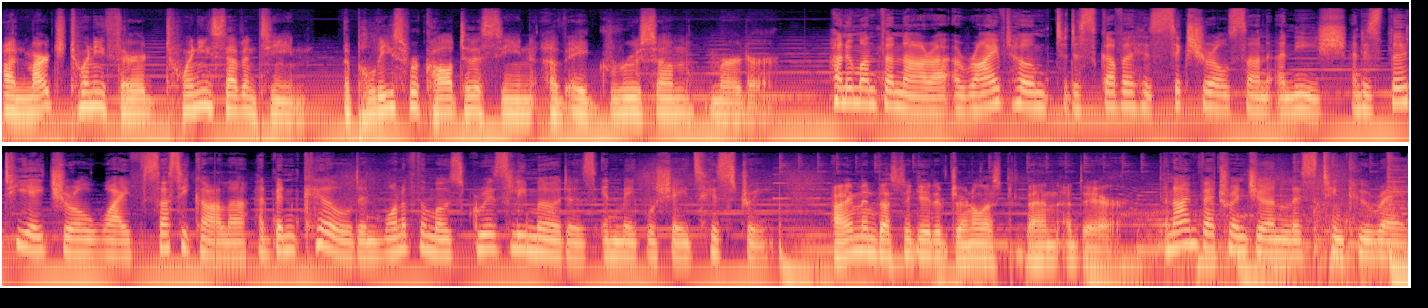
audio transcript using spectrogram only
On March 23, 2017, the police were called to the scene of a gruesome murder. Hanumantha Narra arrived home to discover his six year old son Anish and his 38 year old wife Sasikala had been killed in one of the most grisly murders in Maple Shade's history. I'm investigative journalist Ben Adair. And I'm veteran journalist Tinku Ray.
